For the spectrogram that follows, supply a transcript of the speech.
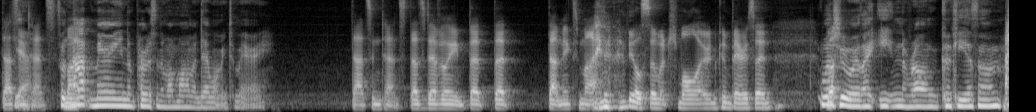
That's Yeah. intense. So My- not marrying the person that my mom and dad want me to marry. That's intense. That's definitely that that that makes mine feel so much smaller in comparison. What you were Like eating the wrong cookie or something?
